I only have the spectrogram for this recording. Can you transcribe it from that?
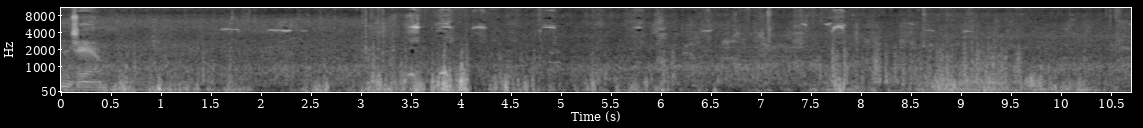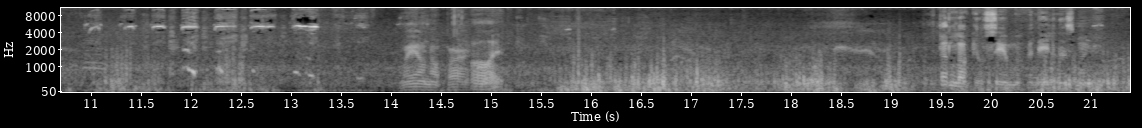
Little hidden gem. Way on up there. Alright. Better luck you'll see him with the needle in his mouth.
